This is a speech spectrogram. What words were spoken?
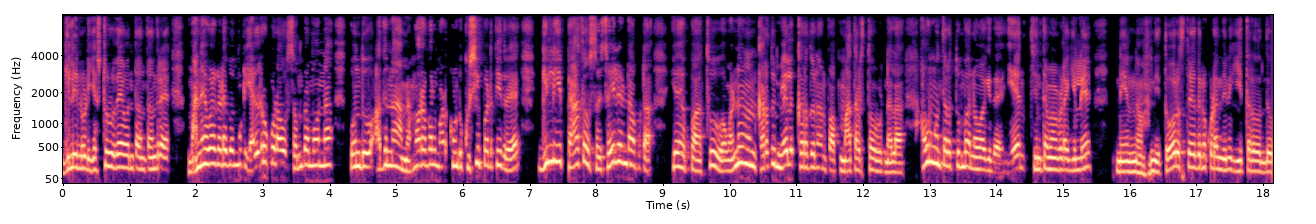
ಗಿಲ್ಲಿ ನೋಡಿ ಎಷ್ಟು ಹೃದಯವಂತ ಅಂತಂದ್ರೆ ಮನೆ ಒಳಗಡೆ ಬಂದ್ಬಿಟ್ಟು ಎಲ್ಲರೂ ಕೂಡ ಅವ್ರ ಸಂಭ್ರಮವನ್ನ ಒಂದು ಅದನ್ನ ಮೆಮೊರಬಲ್ ಮಾಡ್ಕೊಂಡು ಖುಷಿ ಪಡ್ತಿದ್ರೆ ಗಿಲ್ಲಿ ಪ್ಯಾಥೋ ಸೈಲೆಂಟ್ ಆಗ್ಬಿಟ್ಟ. ಏಪ್ಪ ಥೂ ಅಣ್ಣ ನನ್ನ ಕರೆದು ಮೇಲಕ್ಕೆ ಕರೆದು ನಾನು ಪಾಪ ಮಾತಾಡ್ಸ್ತಾ ಹೋಗ್ಬಿಟ್ನಲ್ಲ. ಅವ್ನಿಗೊಂಥರ ತುಂಬಾ ನೋವಾಗಿದೆ. ಏನ್ ಚಿಂತೆ ಮಾಡಬೇಡ ಗಿಲ್ಲಿ. ನೀನು, ನೀ ತೋರಿಸ್ತಾ ಇದ್ರು ಕೂಡ ನಿನಗೆ ಈ ತರ ಒಂದು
